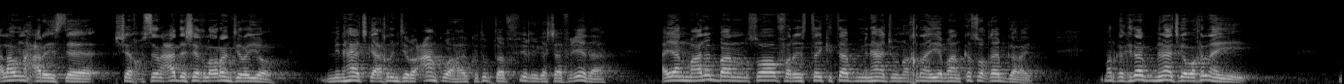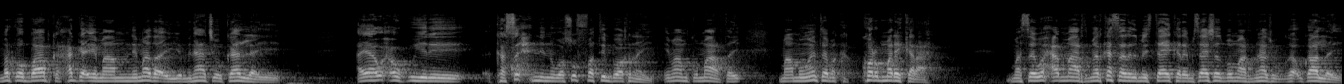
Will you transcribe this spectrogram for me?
Allah u naxariiste sheekh xuseen cadde sheekh la ohan jirayo minhaajka akrin jiro caan ku ahay kutubta fiqiga shaaficiyada ayaan maalin baan soo fariistay kitaab minhaaj un akrinaya baan ka soo qayb galay. Marka kitaabka minhaajka uu akrinayey markuu baabka xagga imaamnimada iyo minhaajka uu ka hadlayey ayaa wuxuu ku yidhi kasixnin wasufatin buu akrinayay imaamku maaratay maamuumiinta ma kor mari karaa mase waxa maarata meel ka sare ma istaagi kara masaashaas bu marata minhaajka ka hadlayay.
